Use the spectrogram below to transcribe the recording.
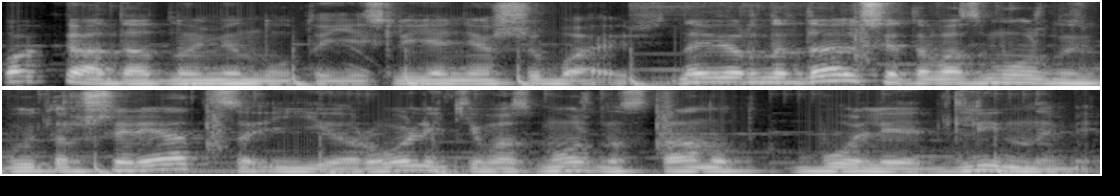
пока до одной минуты, если я не ошибаюсь. Наверное, дальше эта возможность будет расширяться и ролики, возможно, станут более длинными.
